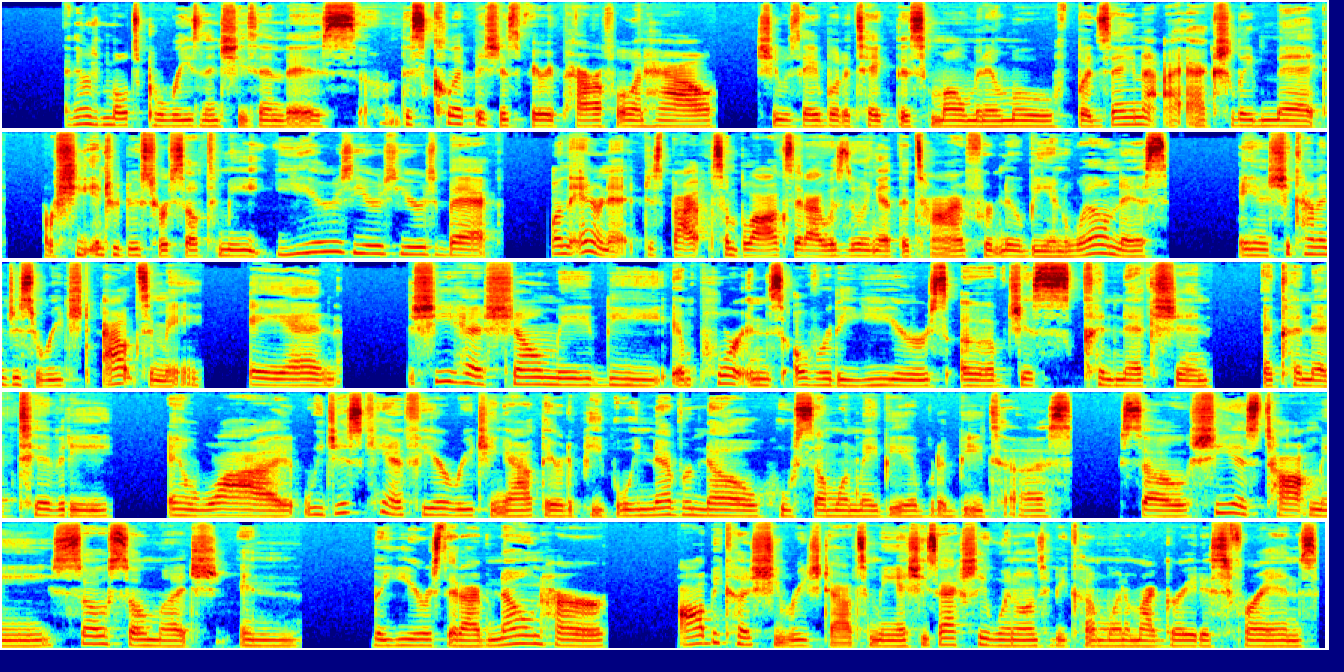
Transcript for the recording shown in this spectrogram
and there's multiple reasons she's in this. Um, this clip is just very powerful in how she was able to take this moment and move. But Zaina, I actually met, or she introduced herself to me years, years, years back on the internet, just by some blogs that I was doing at the time for newbie and wellness. And she kind of just reached out to me. And she has shown me the importance over the years of just connection and connectivity and why we just can't fear reaching out there to people. We never know who someone may be able to be to us. So she has taught me so, so much in the years that I've known her, all because she reached out to me. And she's actually went on to become one of my greatest friends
